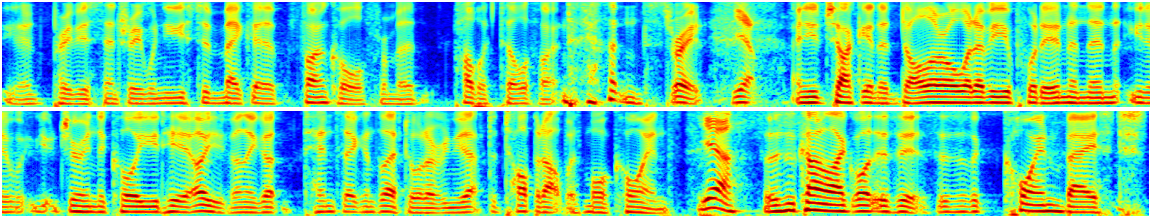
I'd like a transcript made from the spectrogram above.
you know previous century when you used to make a phone call from a public telephone out in the street. Yep. and you'd chuck in a dollar or whatever you put in, and then you know during the call you'd hear, oh, you've only got ten seconds left or whatever, and you have to top it up with more coins. Yeah. So this is kind of like what this is. This is a coin based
